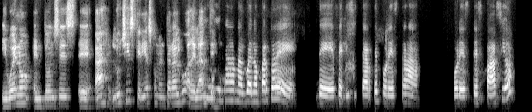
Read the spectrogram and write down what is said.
Y bueno, entonces, eh, ah, Luchis, ¿querías comentar algo? Adelante. Sí, nada más. Bueno, aparte de, de felicitarte por esta, por este espacio,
